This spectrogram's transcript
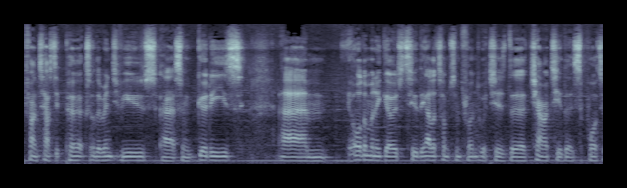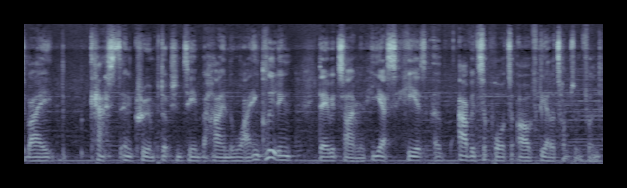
fantastic perks, other interviews, uh, some goodies. Um, all the money goes to the Ella Thompson Fund, which is the charity that's supported by cast and crew and production team behind The Wire, including David Simon. Yes, he is an avid supporter of the Ella Thompson Fund.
